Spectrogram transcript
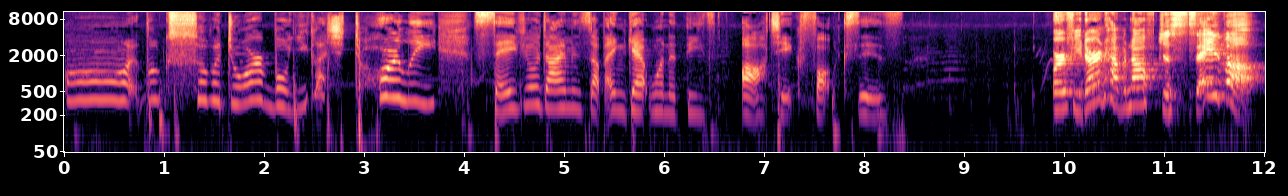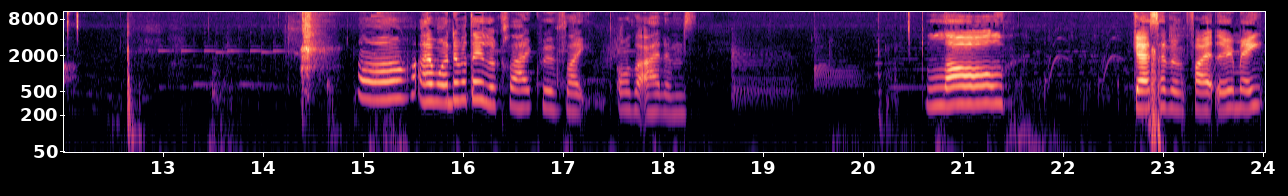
Oh, it looks so adorable. You guys should totally save your diamonds up and get one of these Arctic foxes. Or if you don't have enough, just save up. Oh, I wonder what they look like with like all the items. Lol. Guys having fight there, mate.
